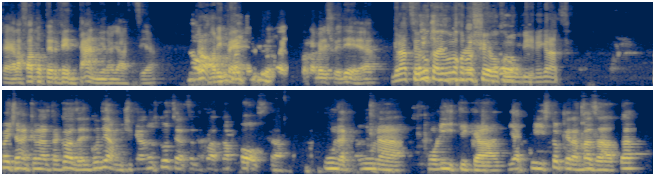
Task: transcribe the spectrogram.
Cioè, l'ha fatto per vent'anni, ragazzi. Eh. No, Però, ripeto, lui ha le sue idee. Eh. Grazie poi Luca, non lo conoscevo Colombini, grazie. Poi c'è anche un'altra cosa, ricordiamoci che l'anno scorso era stata fatta apposta una, una politica di acquisto che era basata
